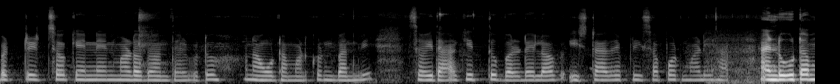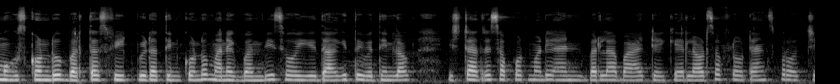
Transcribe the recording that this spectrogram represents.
ಬಟ್ ಇಟ್ಸ್ ಓಕೆ ಇನ್ನೇನು ಮಾಡೋದು ಅಂತ ಹೇಳ್ಬಿಟ್ಟು ನಾವು ಊಟ ಮಾಡ್ಕೊಂಡು ಬಂದ್ವಿ. ಸೊ ಇದಾಗಿತ್ತು ಬರ್ಡೇ ಲಾಗ್ ಇಷ್ಟ ಆದರೆ ಪ್ಲೀಸ್ ಸಪೋರ್ಟ್ ಮಾಡಿ ಆ್ಯಂಡ್ ಊಟ ಮುಗಿಸ್ಕೊಂಡು ಬರ್ತಾ ಸ್ವೀಟ್ ಬೀಡ ತಿನ್ಕೊಂಡು ಮನೆಗೆ ಬಂದ್ವಿ. ಸೊ ಇದಾಗಿತ್ತು ಇವತ್ತಿನ ಲಾಗ್ ಇಷ್ಟ ಆದರೆ ಸಪೋರ್ಟ್ ಮಾಡಿ ಆ್ಯಂಡ್ ಬರಲಾ bye take care lots of love thanks for watching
